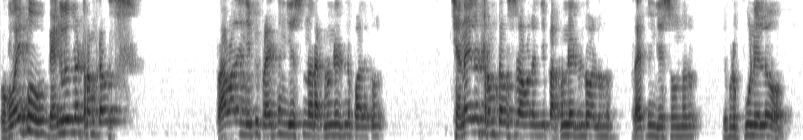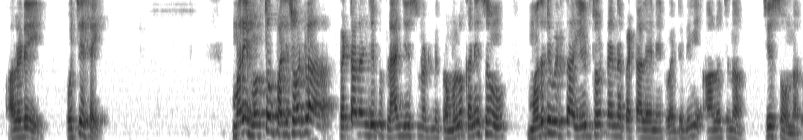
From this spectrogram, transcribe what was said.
ఒకవైపు బెంగళూరులో ట్రంప్ టవర్స్ రావాలని చెప్పి ప్రయత్నం చేస్తున్నారు అక్కడ ఉండేటువంటి పాలకులు. చెన్నైలో ట్రంప్ టవర్స్ రావాలని చెప్పి అక్కడ ఉండేటువంటి వాళ్ళు ప్రయత్నం చేస్తూ ఉన్నారు. ఇప్పుడు పూణేలో ఆల్రెడీ వచ్చేసాయి. మరి మొత్తం పది చోట్ల పెట్టాలని చెప్పి ప్లాన్ చేస్తున్నటువంటి క్రమంలో కనీసం మొదటి విడత ఏడు చోట్లైనా పెట్టాలి అనేటువంటిది ఆలోచన చేస్తూ ఉన్నారు.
